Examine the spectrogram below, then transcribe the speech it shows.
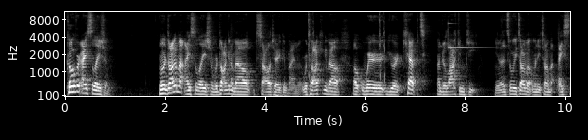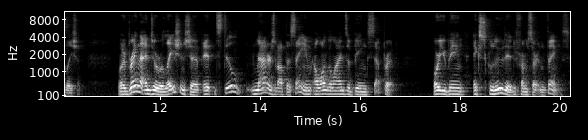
covert isolation. When we're talking about isolation, we're talking about solitary confinement. We're talking about uh, where you are kept under lock and key. You know, that's what we talk about when you talk about isolation. When we bring that into a relationship, it still matters about the same along the lines of being separate or you being excluded from certain things.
